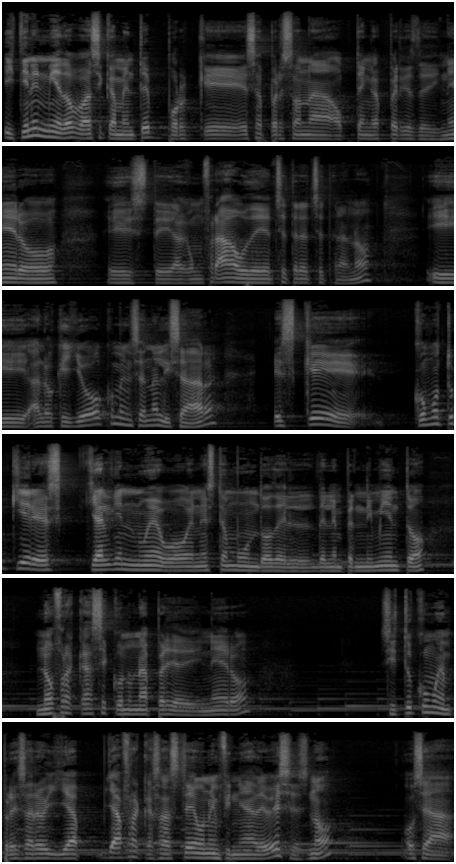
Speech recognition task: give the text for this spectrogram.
Y tienen miedo básicamente porque esa persona obtenga pérdidas de dinero, este, haga un fraude, etcétera, etcétera, ¿no? Y a lo que yo comencé a analizar es que cómo tú quieres que alguien nuevo en este mundo del, del emprendimiento no fracase con una pérdida de dinero si tú como empresario ya, ya fracasaste una infinidad de veces, ¿no? O sea,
